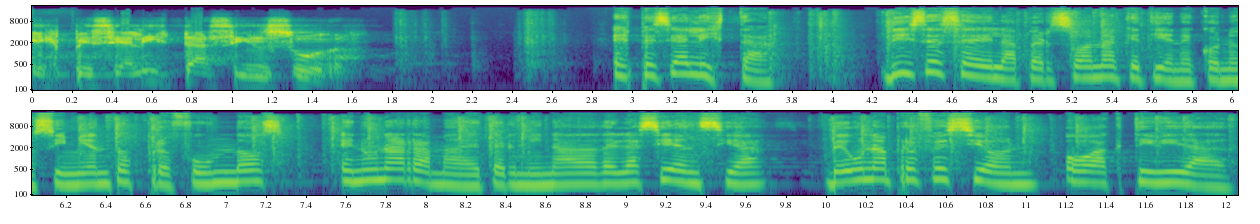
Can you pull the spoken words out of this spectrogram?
Especialista sin sud. Especialista. Dícese de la persona que tiene conocimientos profundos en una rama determinada de la ciencia, de una profesión o actividad.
